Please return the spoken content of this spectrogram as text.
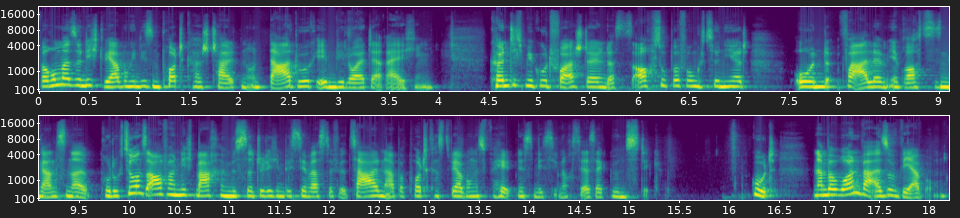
Warum also nicht Werbung in diesem Podcast schalten und dadurch eben die Leute erreichen? Könnte ich mir gut vorstellen, dass es auch super funktioniert. Und vor allem, ihr braucht diesen ganzen äh, Produktionsaufwand nicht machen, ihr müsst natürlich ein bisschen was dafür zahlen, aber Podcast-Werbung ist verhältnismäßig noch sehr, sehr günstig. Gut, Number One war also Werbung.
